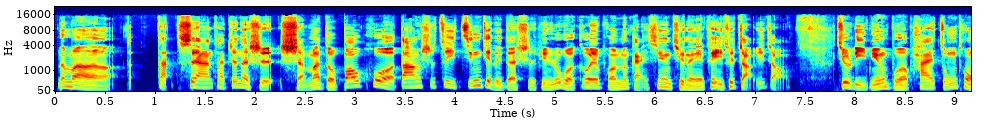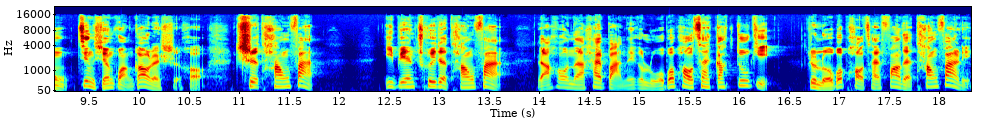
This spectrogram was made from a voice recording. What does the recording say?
那么。但虽然它真的是什么都包括，当时最经典的一段视频，如果各位朋友们感兴趣呢，也可以去找一找。就李明博拍总统竞选广告的时候，吃汤饭，一边吹着汤饭，然后呢还把那个萝卜泡菜 g a d u g i 就萝卜泡菜放在汤饭里，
